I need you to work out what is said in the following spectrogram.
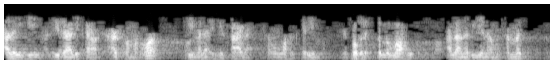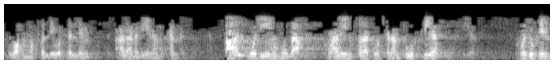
عليه بذلك عشر مرات في ملائه الأعلى. نسأل الله الكريم من فضله. صلى الله على نبينا محمد. اللهم صل وسلم على نبينا محمد. قال ودينه باق وعليه الصلاة والسلام توفي ودفن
